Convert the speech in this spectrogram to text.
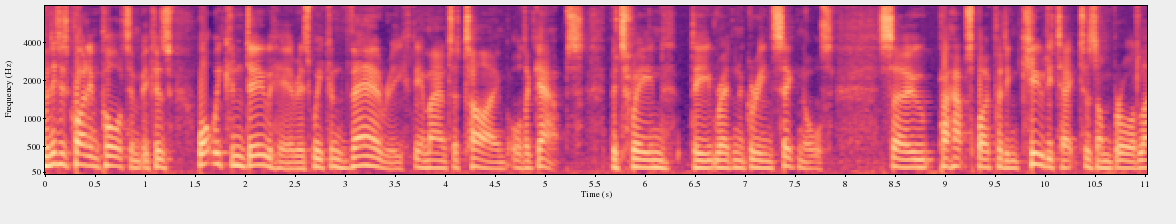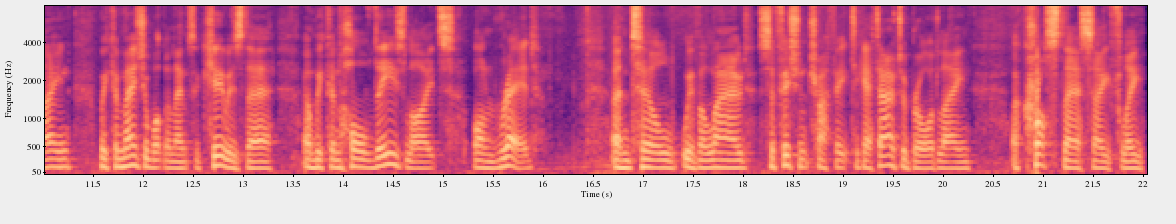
I mean, this is quite important because what we can do here is we can vary the amount of time or the gaps between the red and the green signals. So perhaps by putting queue detectors on Broad Lane, we can measure what the length of queue is there and we can hold these lights on red until we've allowed sufficient traffic to get out of Broad Lane across there safely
